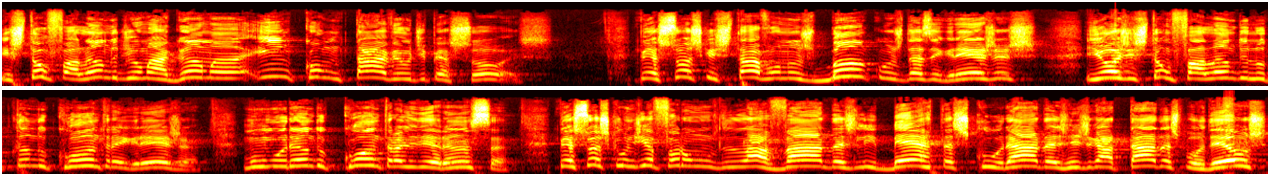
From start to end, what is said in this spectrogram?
Estou falando de uma gama incontável de pessoas. Pessoas que estavam nos bancos das igrejas e hoje estão falando e lutando contra a igreja, murmurando contra a liderança. Pessoas que um dia foram lavadas, libertas, curadas, resgatadas por Deus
